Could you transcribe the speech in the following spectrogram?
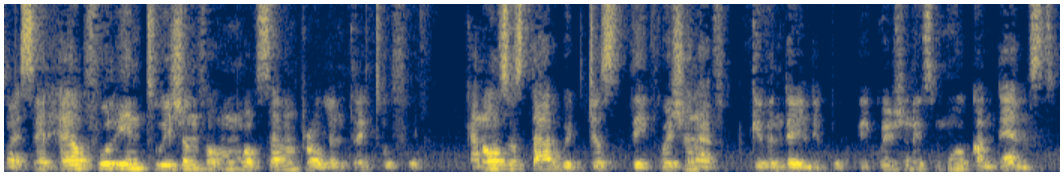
So I said helpful intuition for homework 7 problem 324. Can also start with just the equation I've given there in the book. The equation is more condensed.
